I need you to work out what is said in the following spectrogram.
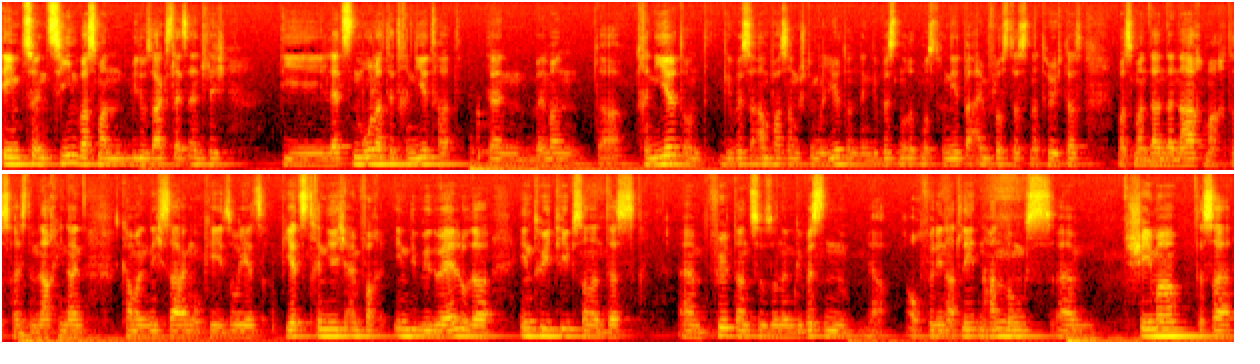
dem zu entziehen, was man, wie du sagst, letztendlich die letzten Monate trainiert hat. Denn wenn man da trainiert und gewisse Anpassungen stimuliert und einen gewissen Rhythmus trainiert, beeinflusst das natürlich das, was man dann danach macht. Das heißt, im Nachhinein kann man nicht sagen, okay, so jetzt, jetzt trainiere ich einfach individuell oder intuitiv, sondern das ähm, führt dann zu so einem gewissen, ja, auch für den Athleten Handlungsschema, ähm, das er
